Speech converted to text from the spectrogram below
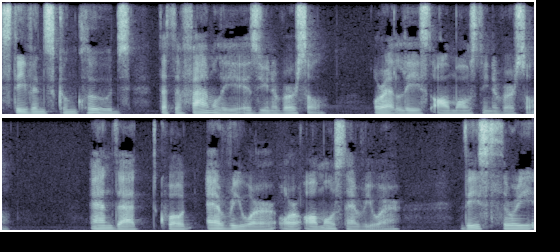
Stephens concludes that the family is universal, or at least almost universal, and that, quote, everywhere or almost everywhere, these three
